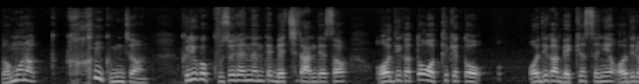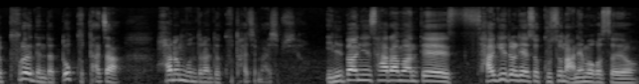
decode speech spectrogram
너무나 큰 금전 그리고 구슬했는데 며칠 안 돼서 어디가 또 어떻게 또 어디가 맥혔으니 어디를 풀어야 된다 또 굿하자 하는 분들한테 굿하지 마십시오. 일반인 사람한테 사기를 해서 구슬 안 해먹었어요.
